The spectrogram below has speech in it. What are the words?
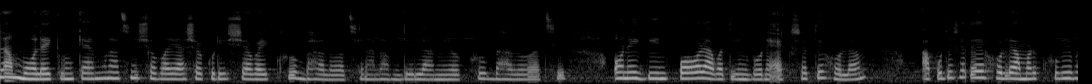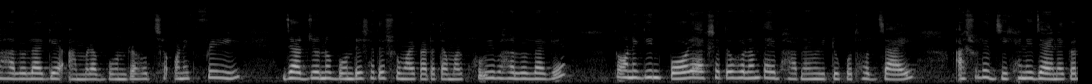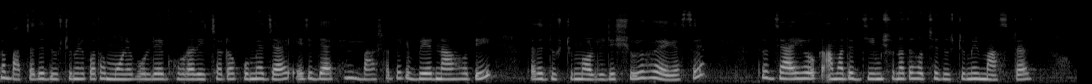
আসসালামু আলাইকুম। কেমন আছেন সবাই? আশা করি সবাই খুব ভালো আছেন। আলহামদুলিল্লাহ, আমিও খুব ভালো আছি। অনেক দিন পর আবার তিন বোনে একসাথে হলাম। আপুদের সাথে হলে আমার খুবই ভালো লাগে। আমরা বোনরা হচ্ছে অনেক ফ্রি যার জন্য বোনদের সাথে সময় কাটাতে আমার খুবই ভালো লাগে। তো অনেক দিন পরে একসাথে হলাম, তাই ভাবলাম একটু কোথাও যাই। আসলে যেখানে যাই না কেন, বাচ্চাদের দুষ্টুমির কথা মনে পড়লে ঘোরার ইচ্ছাটাও কমে যায়। এই যে দেখেন, বাসা থেকে বের না হতেই তাদের দুষ্টুমি অলরেডি শুরু হয়ে গেছে। তো যাই হোক, আমাদের জিম শোনাতে হচ্ছে দুষ্টুমির মাস্টার।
